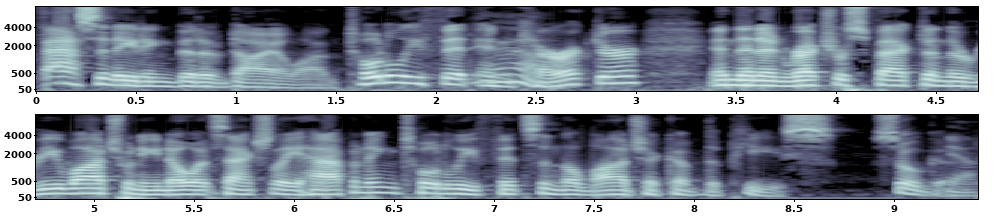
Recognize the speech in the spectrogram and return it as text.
fascinating bit of dialogue. Totally fit in Yeah. character, and then in retrospect and the rewatch, when you know what's actually happening, totally fits in the logic of the piece. So good. Yeah.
